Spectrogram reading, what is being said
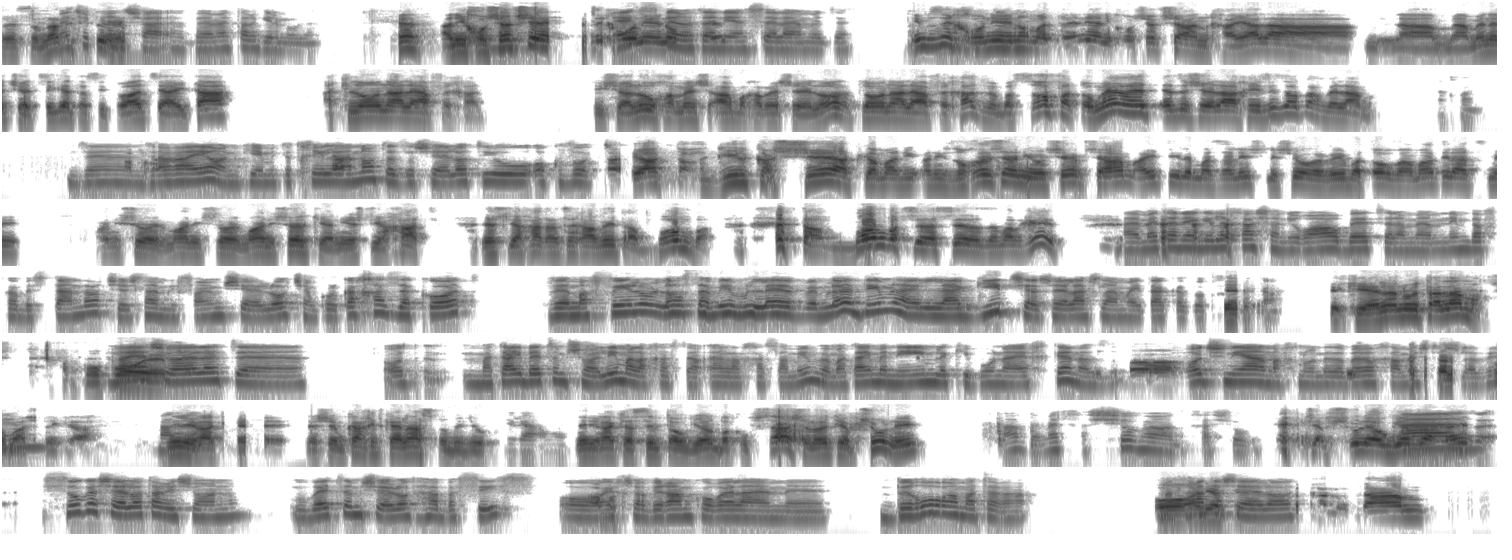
בסדנת experience. ש... באמת תרגיל מעולה. כן, אני חושב שזיכרוני אינו... אקספרט אני אעשה להם את זה. אם זיכרוני אינו מטעני, אני חושב שההנחיה למאמנת שהציגה את הסיטואציה הייתה, את לא עונה לאף אחד. תשאלו חמש, ארבע, חמש שאלות, את לא עונה לאף אחד, ובסוף את אומרת איזה שאלה הכי הזיזה אותך ולמה. נכון. זה. זה הרעיון, כי אם היא תתחיל לענות, אז השאלות יהיו עוקבות. היה תרגיל קשה, את גם, אני, אני זוכר שאני יושב שם, הייתי למזלי שלישי או רביעי בתור, ואמרתי לעצמי, מה אני שואל, מה אני שואל, מה אני שואל, כי אני, יש לי אחת, יש לי אחת, אני צריך להביא את הבומבה, את הבומבה של השאלה, זה מלחיץ. האמת, אני אגיד לך שאני רואה הרבה אצל המאמנים דווקא בסטנדרט, שיש להם לפעמים שאלות שהן כל כך חזקות, והם אפילו לא שמים לב, הם לא יודעים לה, להגיד שהשאלה שלהם הייתה כזאת כן. חזקה. כי- אין לנו את הלמה. אפרופו, מאיה אה, שואלת, אה, עוד, מתי בעצם שואלים על, החס, על החסמים ומתי מניעים לכיוון האיך כן, אז עוד שנייה אנחנו נדבר על חמשת השלבים. תני לי? רק, אה, לשם כך התכנסנו בדיוק. תני לי רק לשים את העוגיות בקופסה, שלא יתייבשו לי. אה, באמת חשוב מאוד, חשוב. יתייבשו לי העוגיות והחיים. אז סוג השאלות הראשון הוא בעצם שאלות הבסיס, או. איך שאבירם קורא להם, אה, ברור המטרה. או אני השאלות, אפתח אותם,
